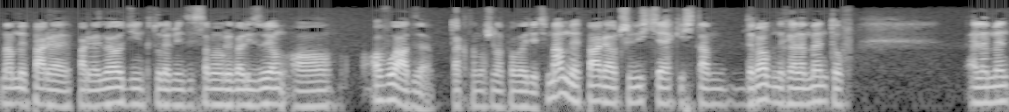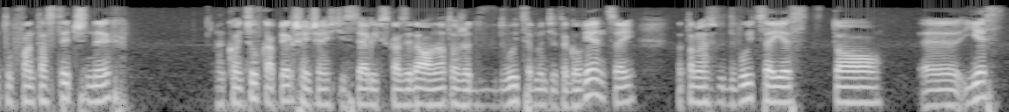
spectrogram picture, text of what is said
Mamy parę, parę rodzin, które między sobą rywalizują o, o władzę, tak to można powiedzieć. Mamy parę oczywiście jakichś tam drobnych elementów, elementów fantastycznych. Końcówka pierwszej części serii wskazywała na to, że w dwójce będzie tego więcej, natomiast w dwójce jest to, jest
